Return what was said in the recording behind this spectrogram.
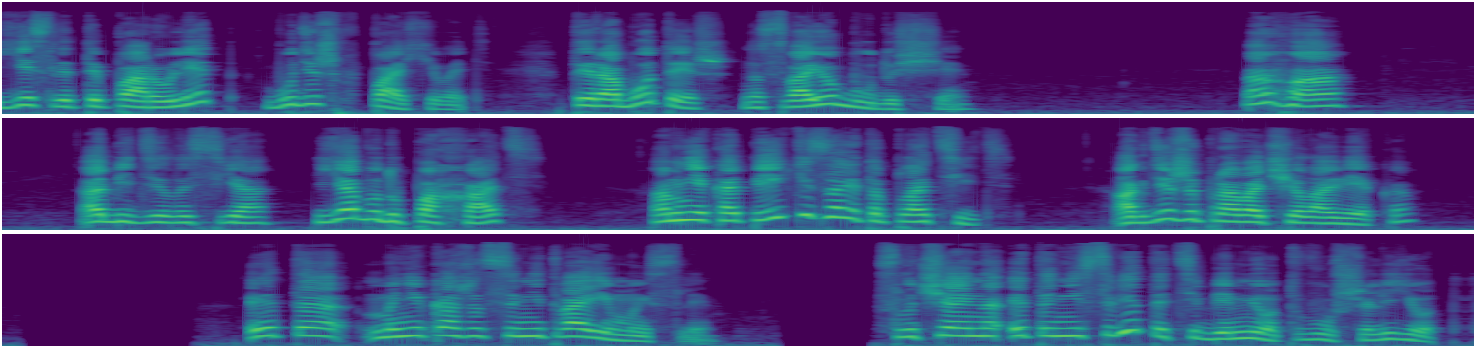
если ты пару лет будешь впахивать. Ты работаешь на свое будущее». «Ага», — обиделась я. «Я буду пахать. А мне копейки за это платить?» А где же права человека? Это, мне кажется, не твои мысли. Случайно это не Света тебе мед в уши льет?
